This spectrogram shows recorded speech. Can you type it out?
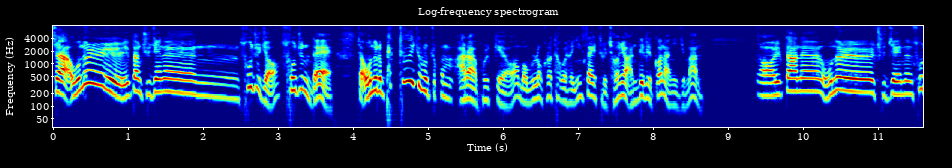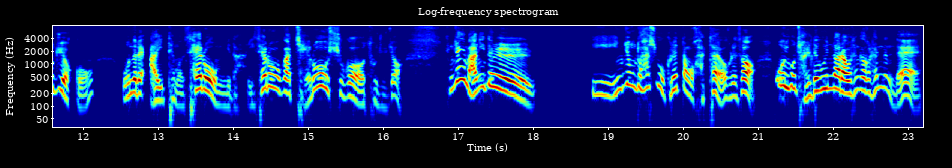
자 오늘 일단 주제는 소주죠. 소주인데 자 오늘은 팩트 위주로 조금 알아볼게요. 뭐 물론 그렇다고 해서 insight를 전혀 안 드릴 건 아니지만 어, 일단은 오늘 주제는 소주였고 오늘의 아이템은 세로입니다. 이 세로가 제로 슈거 소주죠. 굉장히 많이들 이 인증도 하시고 그랬던 것 같아요. 그래서 어 이거 잘 되고 있나라고 생각을 했는데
